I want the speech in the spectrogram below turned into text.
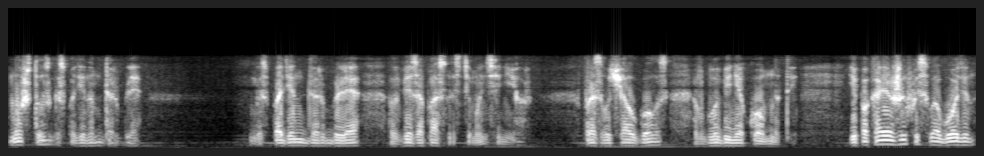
Но что с господином Дербле? «Господин Дербле в безопасности, монсеньор», — прозвучал голос в глубине комнаты. «И пока я жив и свободен,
